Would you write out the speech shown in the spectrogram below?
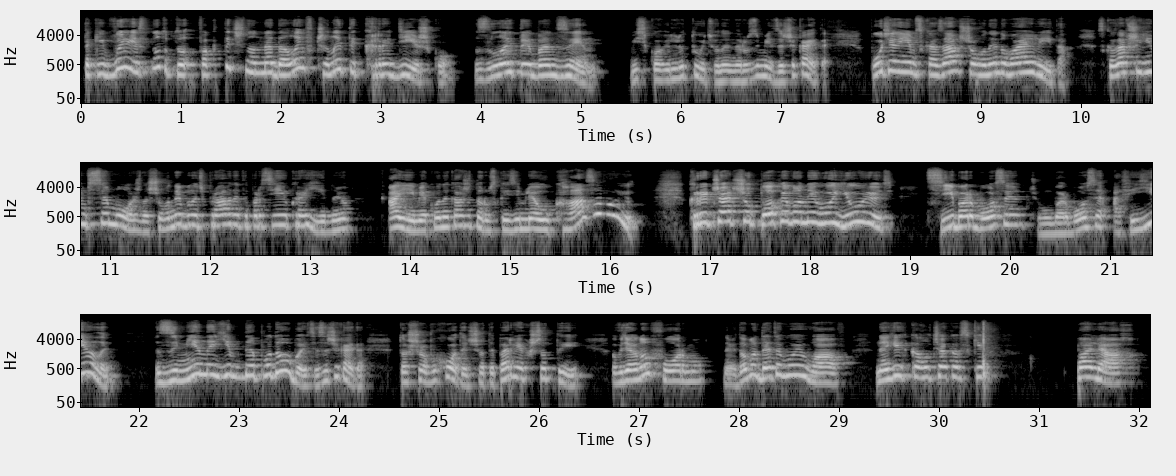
такий виїзд, ну тобто фактично не дали вчинити крадіжку, злити бензин. Військові лютують, вони не розуміють. Зачекайте. Путін їм сказав, що вони нова еліта, сказав, що їм все можна, що вони будуть правити тепер цією країною. А їм, як вони кажуть, на русській землі указують. Кричать, що поки вони воюють, ці барбоси, чому барбоси, афієли. Зміни їм не подобаються. Зачекайте, то що виходить, що тепер, якщо ти вдягнув форму, невідомо де ти воював, на яких колчаковських полях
